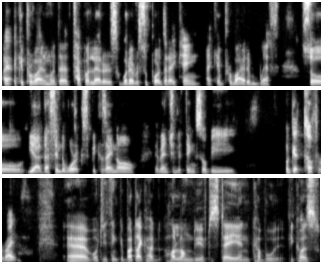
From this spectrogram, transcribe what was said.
I could provide him with the type of letters, whatever support that I can I can provide him with. So yeah, that's in the works because I know eventually things will be will get tougher, right? Uh, what do you think about like how how long do you have to stay in Kabul? Because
